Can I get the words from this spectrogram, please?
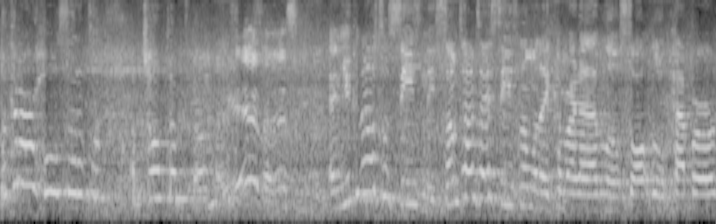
I mean, look at our whole set of, of chopped up tomatoes. Yeah, man. That's, And you can also season these. Sometimes I season them when they come right out, a little salt, a little pepper.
